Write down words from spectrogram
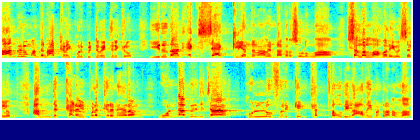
நாங்களும் அந்த நாட்களை குறிப்பிட்டு வைத்திருக்கிறோம். இதுதான் எக்ஸாக்ட்லி அந்த நாள் என்றாங்க ரசூலுல்லா ஸல்லல்லாஹு அலைஹி செல்லும் அந்த கடல் பிளக்கிற நேரம் ஒண்டா பிரிஞ்சுச்சா? குல்லு ஃபிர்கின் கத்தௌதில் அலைம் என்றான் அல்லாஹ்.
